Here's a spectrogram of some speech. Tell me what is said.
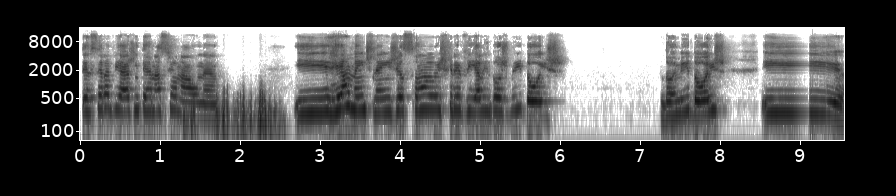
terceira viagem internacional, né? E realmente, né, injeção eu escrevi ela em 2002. 2002 e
